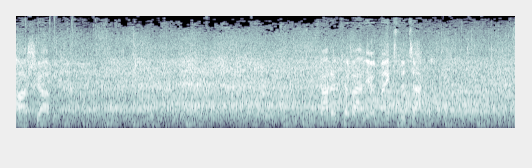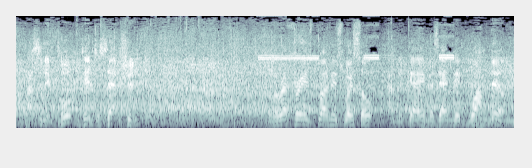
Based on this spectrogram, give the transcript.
Arshavin. Ricardo Carvalho makes the tackle. That's an important interception. Well, the referee has blown his whistle and the game has ended 1-0.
